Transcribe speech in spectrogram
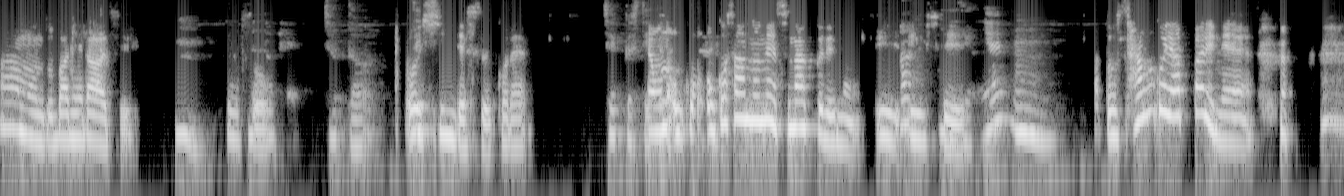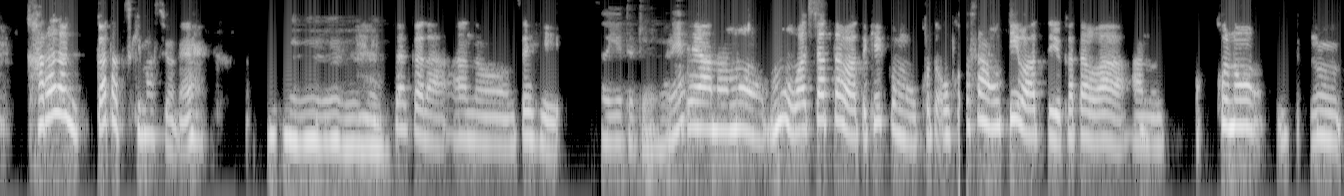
アーモンド、バニラ味。うん。そうそう。ちょっと美味しいんです、これ。チェックしていただお子お子さんのね、スナックでもいい、あいいし、よね。うん。あと、産後やっぱりね、体ガタつきますよね。うんうんうんうんうん。だから、あの、ぜひ。そういう時にもね。で、あの、もう、もう終わっちゃったわって、結構もうこと、お子さん大きいわっていう方は、あの、この、うん、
